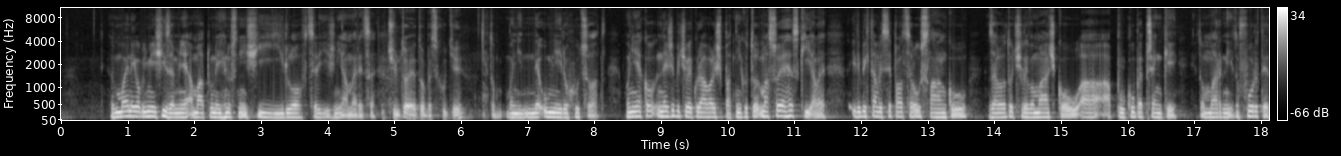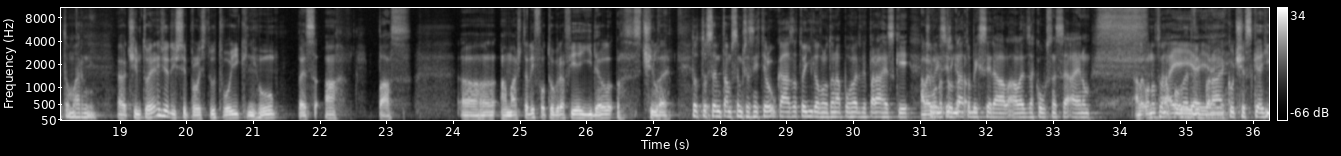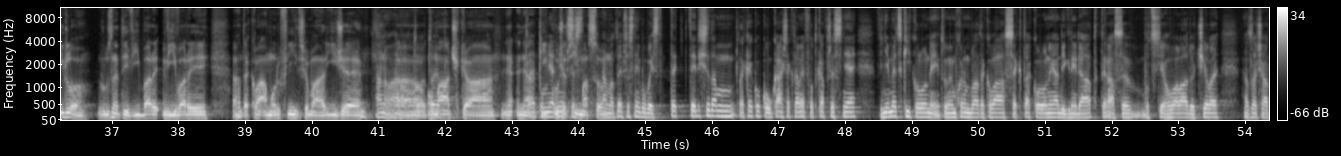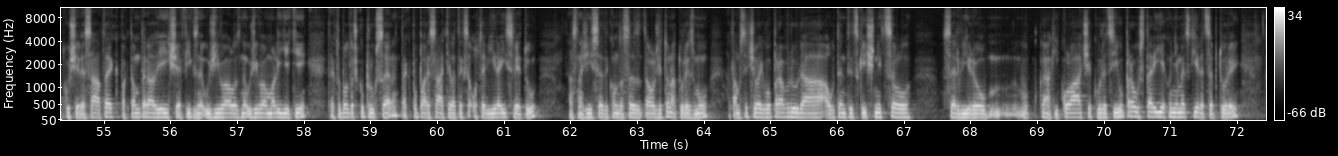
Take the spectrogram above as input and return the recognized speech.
Moje nejoblíbenější země a má tu nejhnusnější jídlo v celé Jižní Americe. Čím to je to bez chuti? To oni neumějí dochucovat. Oni jako, ne, že by člověku dávali špatný, to maso je hezký, ale i kdybych tam vysypal celou slánku, zalil to čili vomáčkou a, a půlku pepřenky, to marný, to furt je to marný. Čím to je, že když si prolistuju tvoji knihu Pes a pas, a máš tady fotografie jídel z Chile. To, to jsem, tam jsem přesně chtěl ukázat to jídlo, ono to na pohled vypadá hezky. Ale Člověk ono si to říká, na... to bych si dal, ale zakousne se a jenom... Ale ono to na pohled aj, vypadá aj, jako české jídlo. Různé ty výbary, vývary, taková amorfní třeba rýže, ano, ano, to, to omáčka, je, nějaký to kuřecí přesný, maso. Ano, to je přesně popis. Teď, teď, když se tam tak jako koukáš, tak tam je fotka přesně v německé kolonii. To mimochodem byla taková sekta Kolonia Dignidad, která se odstěhovala do Chile na začátku 60. pak tam teda jejich šéfík zneužíval, zneužíval malí děti, tak to byl trošku průser, tak po 50 letech se otevírají světu a snaží se zase založit to na turismu a tam si člověk opravdu dá autentický šnicel, servírují nějaký koláče, kuřecí, opravdu starý jako německé receptury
